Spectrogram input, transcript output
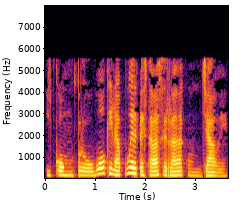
y comprobó que la puerta estaba cerrada con llave.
